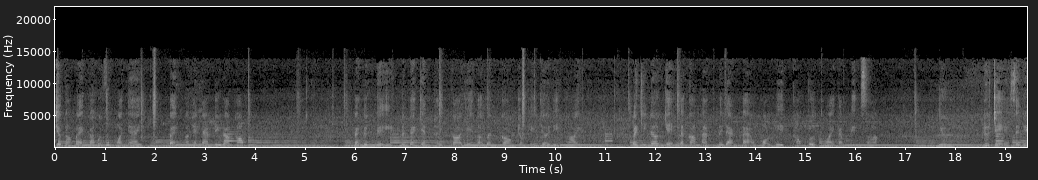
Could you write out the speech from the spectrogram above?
Cho con bạn 30 phút mỗi ngày, bạn có thể làm điều đó không? Bạn đừng nghĩ mình đang dành thời co gian ở bên con trong khi chơi điện thoại. Bạn chỉ đơn giản là có mặt để đảm bảo mọi việc không vượt ngoài tầm kiểm soát. Nhưng đứa trẻ sẽ thấy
